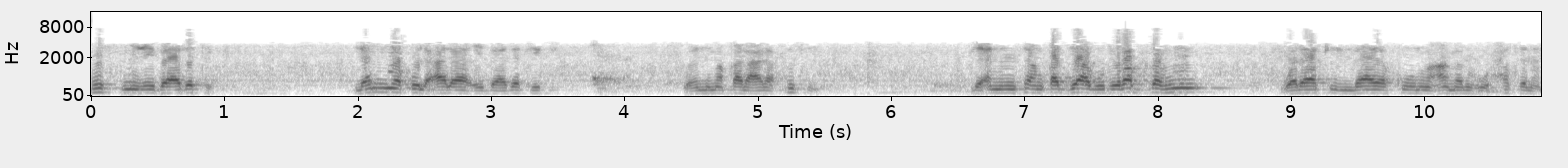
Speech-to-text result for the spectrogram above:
حسن عبادتك. لم يقل على عبادتك وإنما قال على حسن. لأن الإنسان قد يعبد ربه ولكن لا يكون عمله حسنا.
